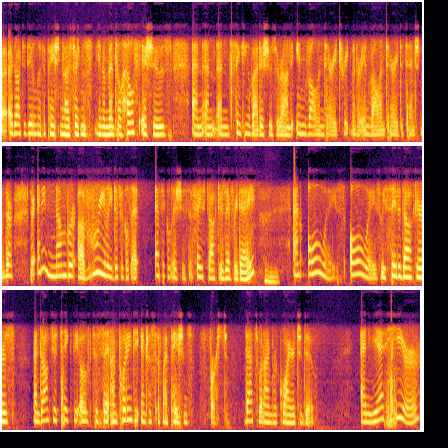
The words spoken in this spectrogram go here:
a doctor dealing with a patient who has certain, you know, mental health issues and, and, and thinking about issues around involuntary treatment or involuntary detention. There, there are any number of really difficult ethical issues that face doctors every day. Mm-hmm. And always, always we say to doctors, and doctors take the oath to say, I'm putting the interests of my patients first. That's what I'm required to do. And yet here,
